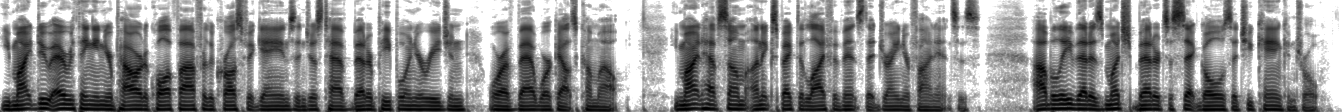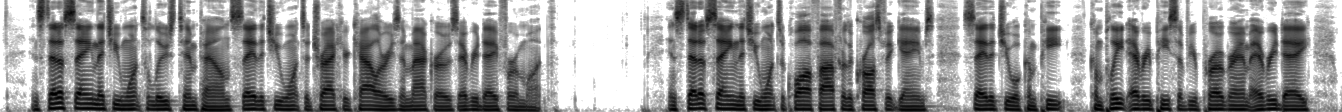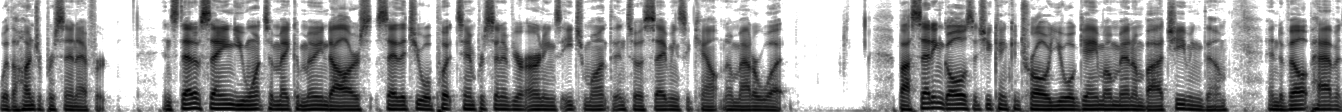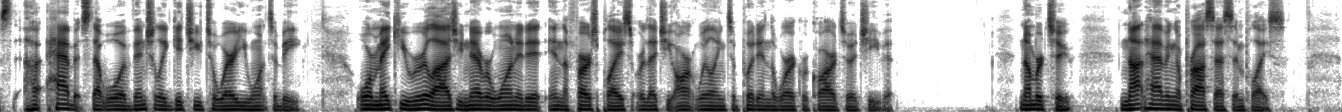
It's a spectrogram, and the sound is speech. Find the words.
You might do everything in your power to qualify for the CrossFit Games and just have better people in your region or have bad workouts come out. You might have some unexpected life events that drain your finances. I believe that it's much better to set goals that you can control. Instead of saying that you want to lose 10 pounds, say that you want to track your calories and macros every day for a month. Instead of saying that you want to qualify for the CrossFit Games, say that you will compete, complete every piece of your program every day with 100% effort. Instead of saying you want to make a million dollars, say that you will put 10% of your earnings each month into a savings account no matter what. By setting goals that you can control, you will gain momentum by achieving them and develop habits, habits that will eventually get you to where you want to be or make you realize you never wanted it in the first place or that you aren't willing to put in the work required to achieve it. Number two, not having a process in place.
